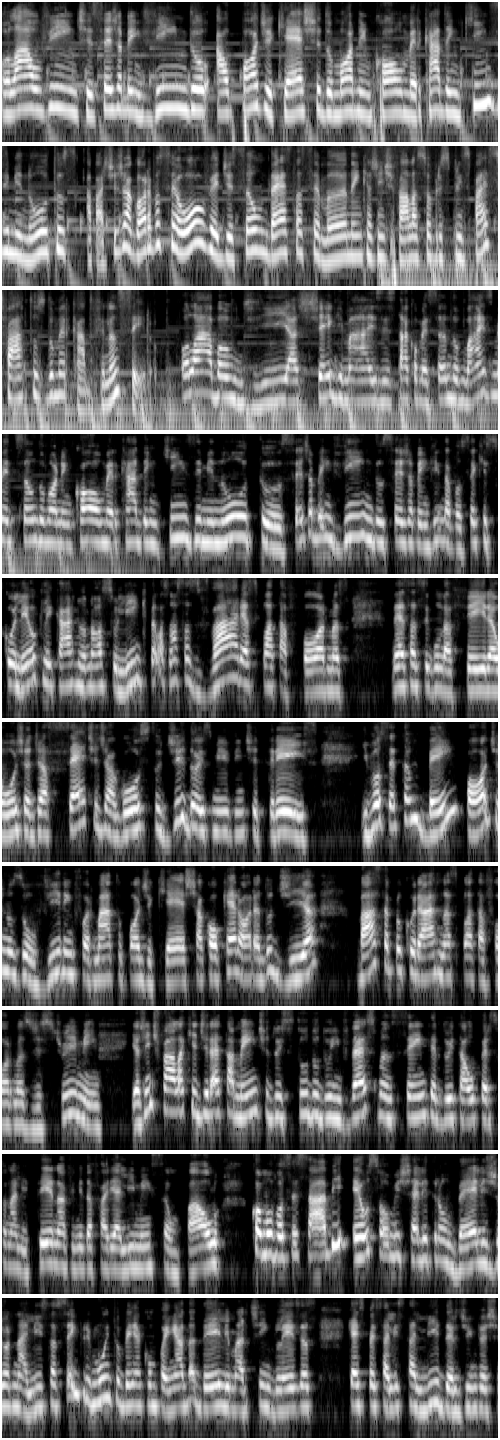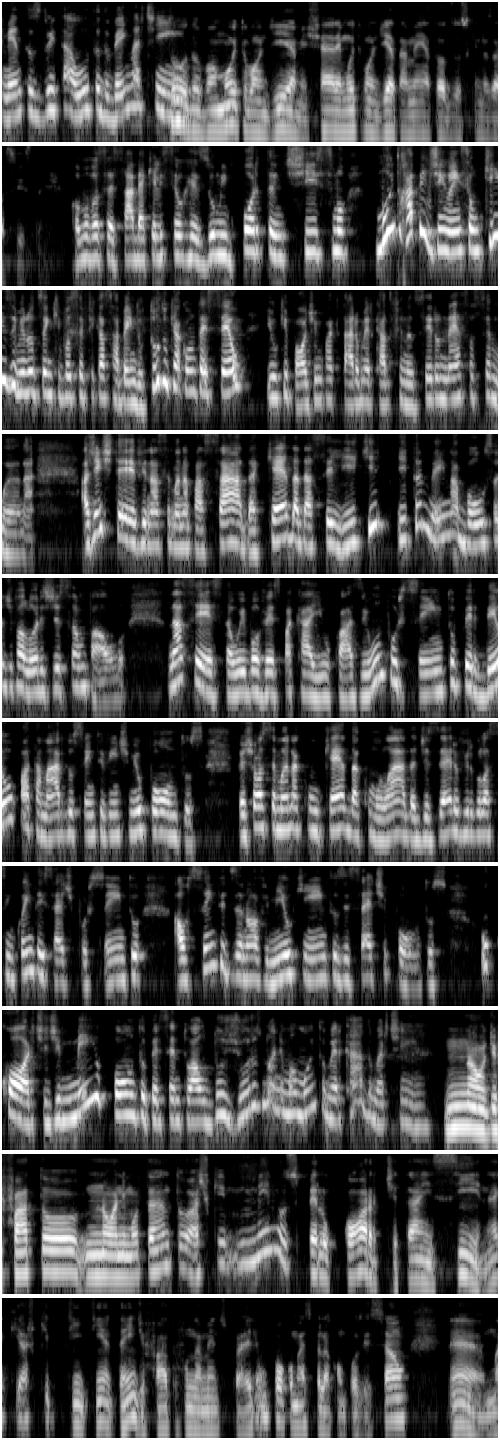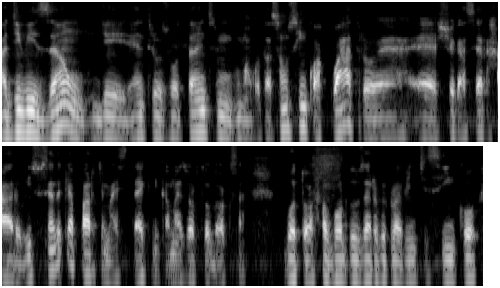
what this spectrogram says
Olá, ouvinte, seja bem-vindo ao podcast do Morning Call Mercado em 15 minutos. A partir de agora você ouve a edição desta semana em que a gente fala sobre os principais fatos do mercado financeiro. Olá, bom dia. Chegue mais, está começando mais uma edição do Morning Call Mercado em 15 minutos. Seja bem-vindo, seja bem-vinda você que escolheu clicar no nosso link pelas nossas várias plataformas nessa segunda-feira. Hoje é dia 7 de agosto de 2023. E você também pode nos ouvir em formato podcast a qualquer hora do dia Basta procurar nas plataformas de streaming. E a gente fala aqui diretamente do estudo do Investment Center do Itaú Personalité, na Avenida Faria Lima, em São Paulo. Como você sabe, eu sou Michele Trombelli, jornalista, sempre muito bem acompanhada dele, Martim Iglesias, que é especialista líder de investimentos do Itaú. Tudo bem, Martim? Tudo bom, muito bom dia, Michele, muito bom dia também a todos os que nos assistem. Como você sabe, aquele seu resumo importantíssimo, muito rapidinho, hein? São 15 minutos em que você fica sabendo tudo o que aconteceu e o que pode impactar o mercado financeiro nessa semana. A gente teve na semana passada queda da Selic e também na Bolsa de Valores de São Paulo. Na sexta, o Ibovespa caiu quase 1%, perdeu o patamar dos 120 mil pontos. Fechou a semana com queda acumulada de 0,57% aos 119.507 pontos o corte de meio ponto percentual dos juros não animou muito o mercado, Martinho? Não, de fato não animou tanto. Acho que menos pelo corte, tá, em si, né, que acho que tinha tem de fato fundamentos para ele, um pouco mais pela composição, né, uma divisão de entre os votantes, uma votação 5 a 4 é, é, chega a ser raro. Isso sendo que a parte mais técnica, mais ortodoxa, votou a favor do 0,25%.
